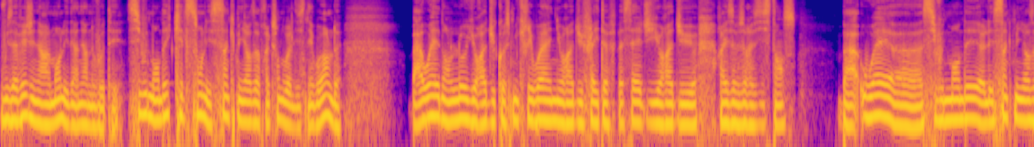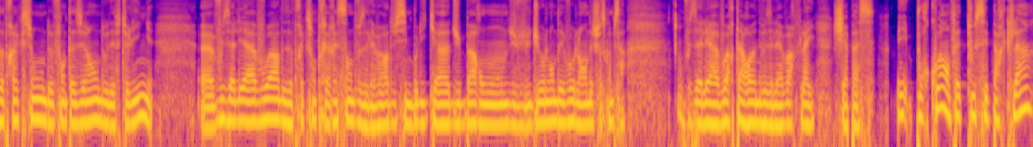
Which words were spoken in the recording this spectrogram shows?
vous avez généralement les dernières nouveautés. Si vous demandez quelles sont les 5 meilleures attractions de Walt Disney World, bah ouais, dans le lot, il y aura du Cosmic Rewind, il y aura du Flight of Passage, il y aura du Rise of the Resistance. Bah ouais, euh, si vous demandez euh, les 5 meilleures attractions de Fantasyland ou d'Efteling, euh, vous allez avoir des attractions très récentes, vous allez avoir du Symbolica, du Baron, du, du Hollandais volant, des choses comme ça. Vous allez avoir Taron, vous allez avoir Fly, Chiapas. Mais pourquoi en fait tous ces parcs-là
